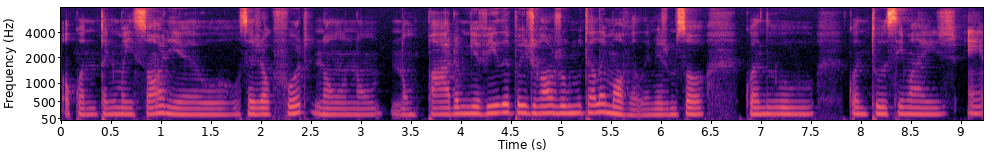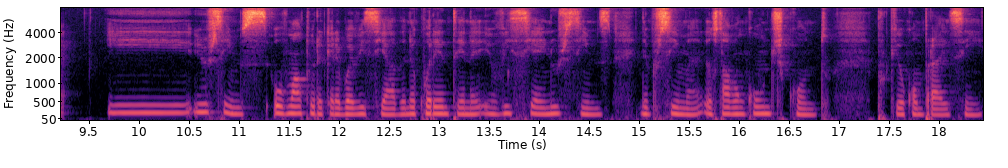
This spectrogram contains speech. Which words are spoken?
ou quando tenho uma insónia, ou, ou seja o que for, não, não, não paro a minha vida para ir jogar um jogo no telemóvel, é mesmo só quando quando estou assim mais. É, e, e, os Sims, houve uma altura que era bem viciada, na quarentena eu viciei nos Sims, ainda por cima eles estavam com um desconto, porque eu comprei, sim.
